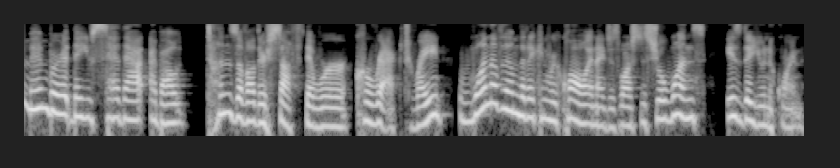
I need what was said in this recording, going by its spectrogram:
remember that you said that about tons of other stuff that were correct, right? One of them that I can recall, and I just watched this show once, is the unicorn.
